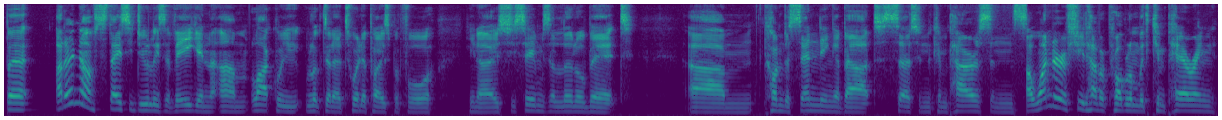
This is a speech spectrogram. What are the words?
but I don't know if Stacey Dooley's a vegan. Um, like we looked at her Twitter post before, you know, she seems a little bit um, condescending about certain comparisons. I wonder if she'd have a problem with comparing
